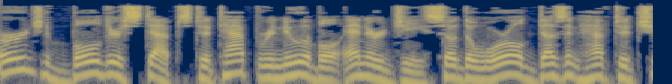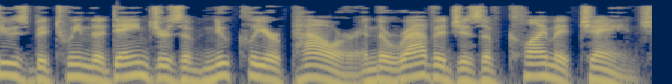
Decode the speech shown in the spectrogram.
urged bolder steps to tap renewable energy so the world doesn't have to choose between the dangers of nuclear power and the ravages of climate change.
